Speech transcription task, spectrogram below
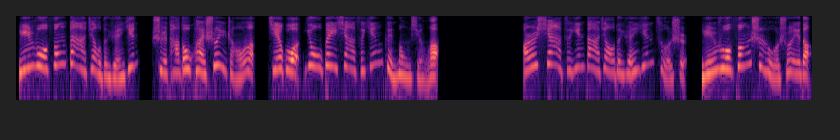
林若风大叫的原因是他都快睡着了，结果又被夏子音给弄醒了。而夏子音大叫的原因则是林若风是裸睡的。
